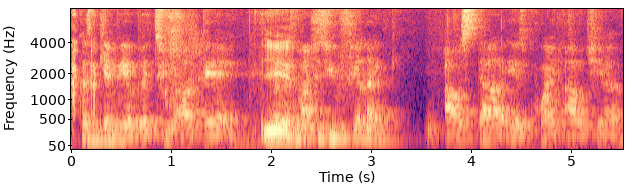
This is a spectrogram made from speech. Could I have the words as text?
Because it can be a bit too out there. But Yeah. as much as you feel like our style is quite out here,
